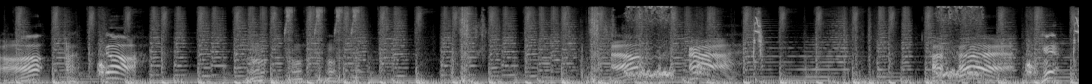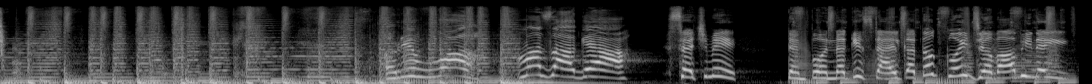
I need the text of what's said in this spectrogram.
आ, आ, आ। अरे वाह, मज़ा आ गया। सच में, टेंपो अन्ना के स्टाइल का तो कोई जवाब ही नहीं।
